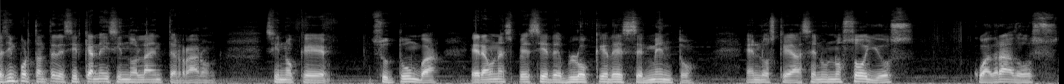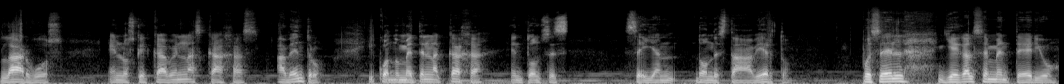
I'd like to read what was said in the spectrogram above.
Es importante decir que a Nancy no la enterraron, sino que su tumba era una especie de bloque de cemento en los que hacen unos hoyos cuadrados largos en los que caben las cajas adentro. Y cuando meten la caja, entonces sellan donde está abierto. Pues él llega al cementerio,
